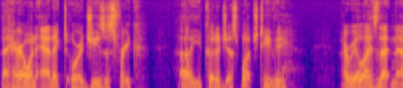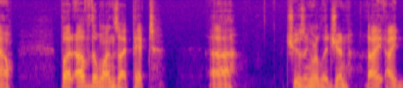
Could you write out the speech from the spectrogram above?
a heroin addict, or a Jesus freak. Uh, you could have just watched TV. I realize that now. But of the ones I picked, uh, choosing religion, I, I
